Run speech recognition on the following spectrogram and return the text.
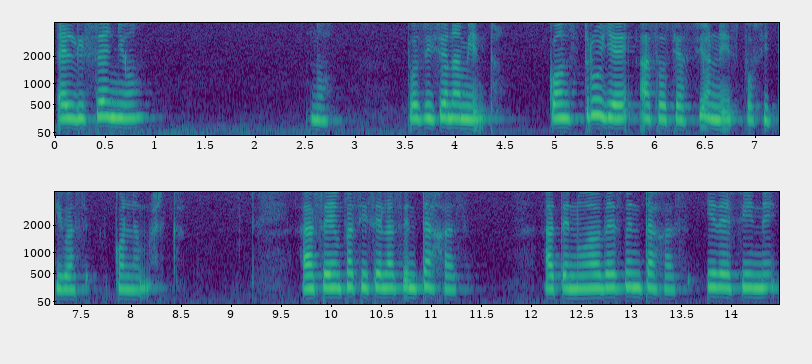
El diseño, no, posicionamiento. Construye asociaciones positivas con la marca. Hace énfasis en las ventajas, atenúa desventajas y define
